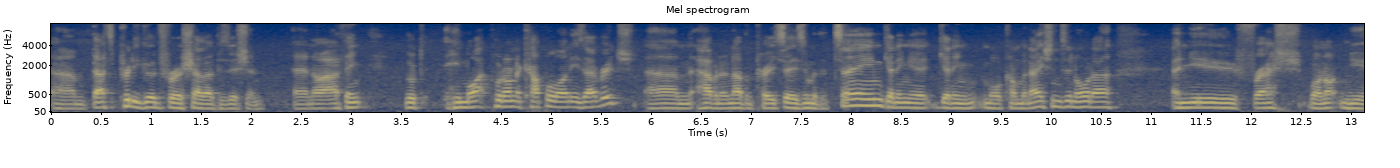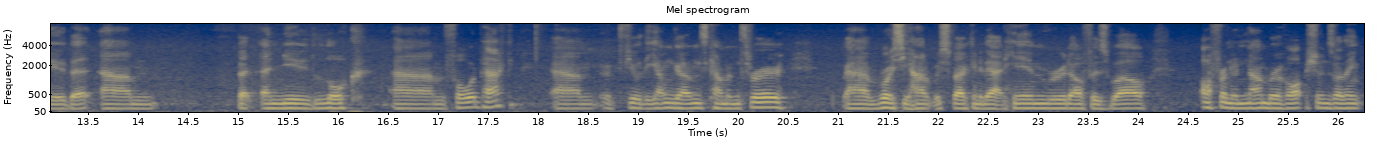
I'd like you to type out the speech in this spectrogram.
um, that's pretty good for a shallow position. And I think, look, he might put on a couple on his average, um, having another preseason with the team, getting a, getting more combinations in order, a new, fresh, well, not new, but um, but a new look um, forward pack. A few of the young guns coming through. Uh, Royce Hunt, we've spoken about him, Rudolf as well, offering a number of options. I think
